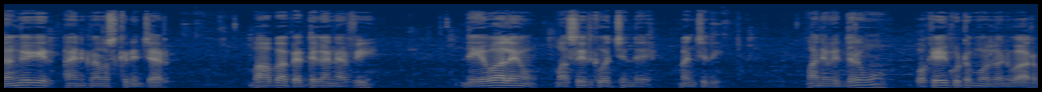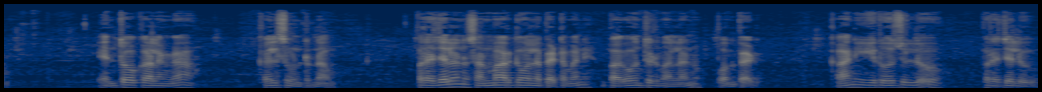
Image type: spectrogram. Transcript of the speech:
గంగగిరి ఆయనకు నమస్కరించారు. బాబా పెద్దగా నవ్వి దేవాలయం మసీద్కి వచ్చిందే మంచిది. మనమిద్దరము ఒకే కుటుంబంలోని వారం. ఎంతో కాలంగా కలిసి ఉంటున్నాం. ప్రజలను సన్మార్గంలో పెట్టమని భగవంతుడు మనలను పంపాడు. కానీ ఈ రోజుల్లో ప్రజలు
